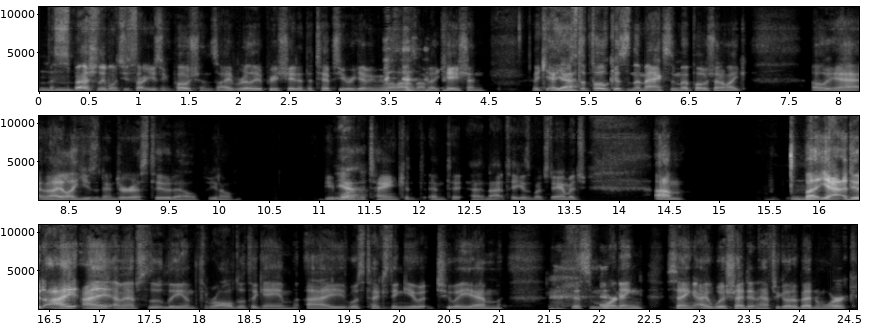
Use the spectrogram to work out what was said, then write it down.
mhm. especially once you start using potions. I really appreciated the tips you were giving me while I was on vacation. Like, yeah, Yeah. use the focus and the maximum potion. I'm like, oh yeah, and I like using Endurus too to help you know be more of a tank and, and ta- uh, not take as much damage. Um, but Mhm. yeah, dude, I I am absolutely enthralled with the game. I was texting you at 2 a.m. this morning saying I wish I didn't have to go to bed and work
